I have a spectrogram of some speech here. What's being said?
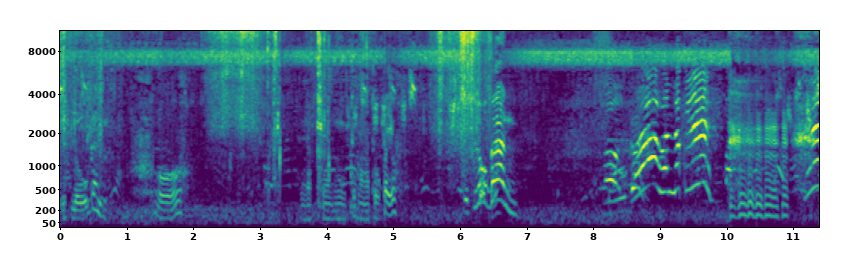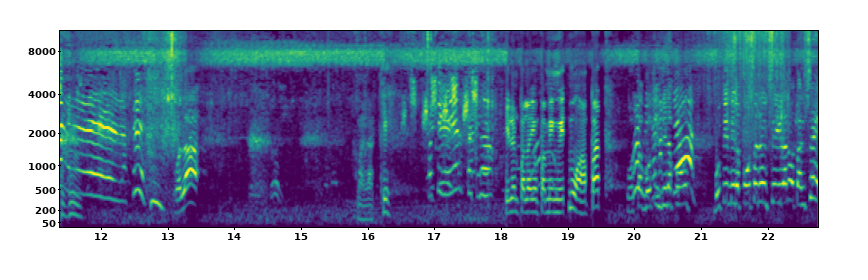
Itlogan. Oo. Laki ng ito mga tupay oh. Itlogan! Wow, ang laki. Laki. Wala! Malaki. Pati yan, pati yan. Ilan pala yung pamingwit mo? Apat? Puta, buti hindi na po. Buti hindi na po doon si ano, tansi.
